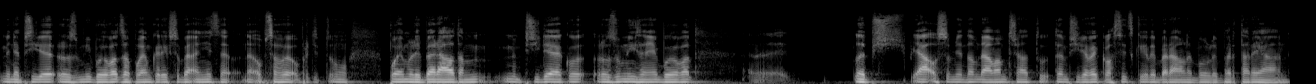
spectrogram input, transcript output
mi nepřijde rozumný bojovat za pojem, který v sobě ani nic ne, neobsahuje oproti tomu pojem liberál, tam mi přijde jako rozumný za něj bojovat. Lepší, já osobně tam dávám třeba tu, ten přídavek klasický liberál nebo libertarián,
